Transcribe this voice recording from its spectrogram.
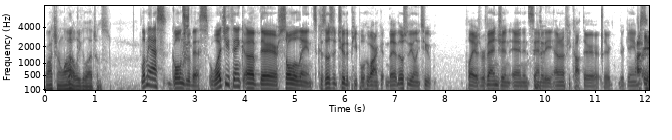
watching a lot well- of league of legends let me ask Golden Glue this: What do you think of their solo lanes? Because those are two of the people who aren't. Those are the only two players: Revenge and, and Insanity. I don't know if you caught their their, their games. I, yeah,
